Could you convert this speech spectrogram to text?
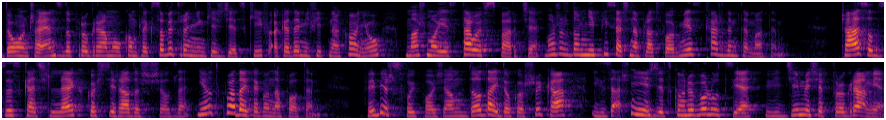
Dołączając do programu Kompleksowy Trening Jeździecki w Akademii Fit na Koniu, masz moje stałe wsparcie. Możesz do mnie pisać na platformie z każdym tematem. Czas odzyskać lekkość i radość w siodle. Nie odkładaj tego na potem. Wybierz swój poziom, dodaj do koszyka i zacznij jeździecką rewolucję. Widzimy się w programie.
